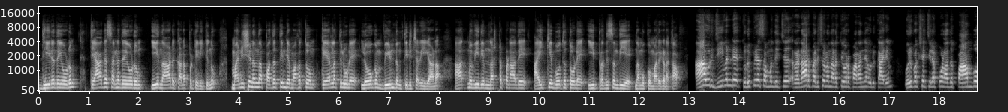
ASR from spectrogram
ധീരതയോടും ത്യാഗസന്നദ്ധയോടും ഈ നാട് കടപ്പെട്ടിരിക്കുന്നു. മനുഷ്യനെന്ന പദത്തിന്റെ മഹത്വം കേരളത്തിലൂടെ ലോകം വീണ്ടും തിരിച്ചറിയുകയാണ്. ആത്മവീര്യം നഷ്ടപ്പെടാതെ ഐക്യബോധത്തോടെ ഈ പ്രതിസന്ധിയെ നമുക്ക് മറികടക്കാം. ആ ഒരു ജീവന്റെ തുടുപ്പിനെ സംബന്ധിച്ച് റഡാർ പരിശോധന നടത്തിയവർ പറഞ്ഞ ഒരു കാര്യം ഒരുപക്ഷെ ചിലപ്പോൾ അത് പാമ്പോ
